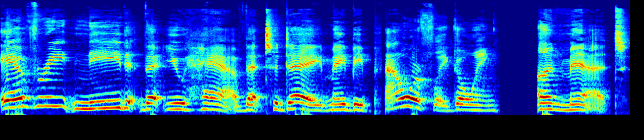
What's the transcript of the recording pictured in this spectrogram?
Every need that you have that today may be powerfully going unmet,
